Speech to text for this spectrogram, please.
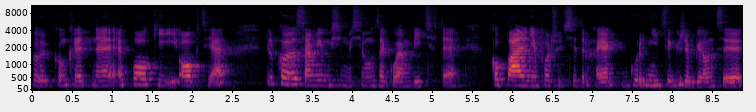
w konkretne epoki i opcje, tylko sami musimy się zagłębić w te kopalnie, poczuć się trochę jak górnicy grzebiący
